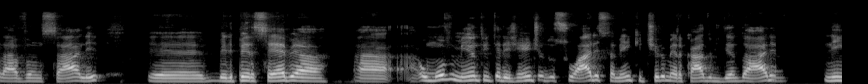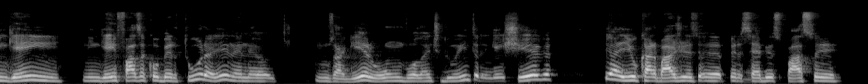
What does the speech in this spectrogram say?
avançar ali. É, ele percebe a, a, a, o movimento inteligente do Soares também, que tira o mercado de dentro da área. Ninguém ninguém faz a cobertura ali, né? né um zagueiro ou um volante do Inter, ninguém chega. E aí o Carbajo eh, percebe o espaço e,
